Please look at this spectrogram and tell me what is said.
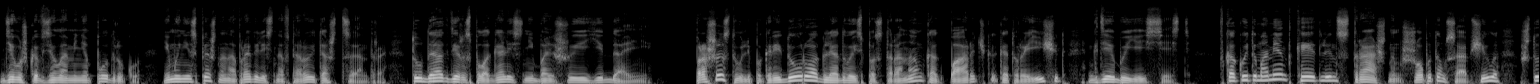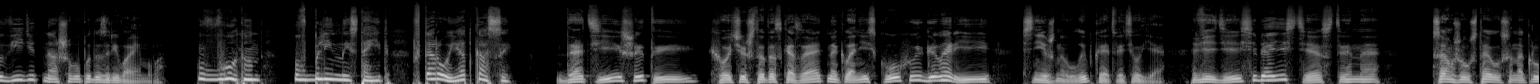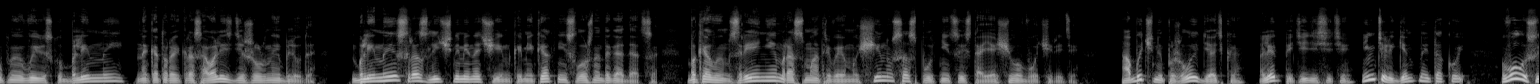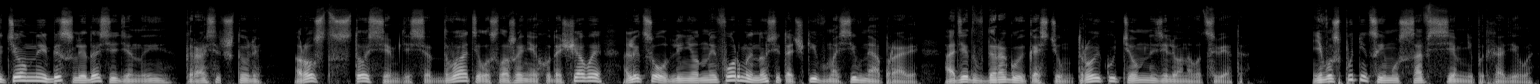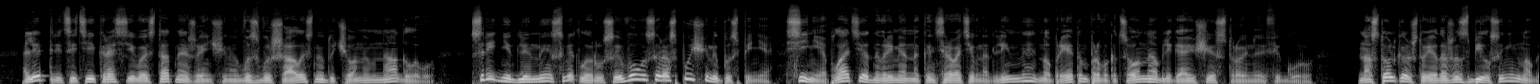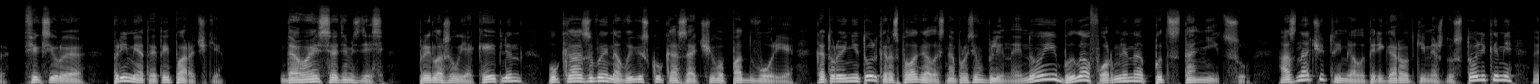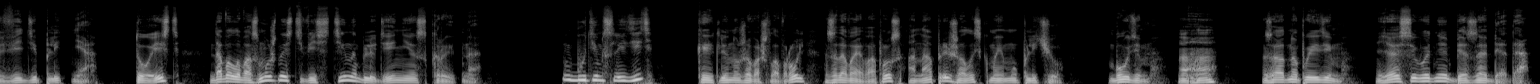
Девушка взяла меня под руку, и мы неспешно направились на второй этаж центра, туда, где располагались небольшие едальни. Прошествовали по коридору, оглядываясь по сторонам, как парочка, которая ищет, где бы ей сесть. В какой-то момент Кейтлин страшным шепотом сообщила, что видит нашего подозреваемого. «Вон он, в блинной стоит, второй от кассы». «Да тише ты. Хочешь что-то сказать, наклонись к уху и говори», — с нежной улыбкой ответил я. «Веди себя естественно». Сам же уставился на крупную вывеску «Блинный», на которой красовались дежурные блюда. Блины с различными начинками, как несложно догадаться. Боковым зрением рассматривая мужчину со спутницей, стоящего в очереди. Обычный пожилой дядька, лет пятидесяти, интеллигентный такой. Волосы темные, без следа седины. Красит, что ли? Рост 172, телосложение худощавое, лицо удлиненной формы, носит очки в массивной оправе, одет в дорогой костюм, тройку темно-зеленого цвета. Его спутница ему совсем не подходила. Лет 30 красивая статная женщина возвышалась над ученым на голову. Средней длины светло-русые волосы распущены по спине. Синее платье одновременно консервативно длинное, но при этом провокационно облегающее стройную фигуру. Настолько, что я даже сбился немного, фиксируя приметы этой парочки. «Давай сядем здесь», — предложил я Кейтлин, указывая на вывеску казачьего подворья, которая не только располагалась напротив блины, но и была оформлена под станицу, а значит, имела перегородки между столиками в виде плетня. То есть давала возможность вести наблюдение скрытно. «Будем следить?» Кейтлин уже вошла в роль, задавая вопрос, она прижалась к моему плечу. «Будем, ага. Заодно поедим. Я сегодня без обеда».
